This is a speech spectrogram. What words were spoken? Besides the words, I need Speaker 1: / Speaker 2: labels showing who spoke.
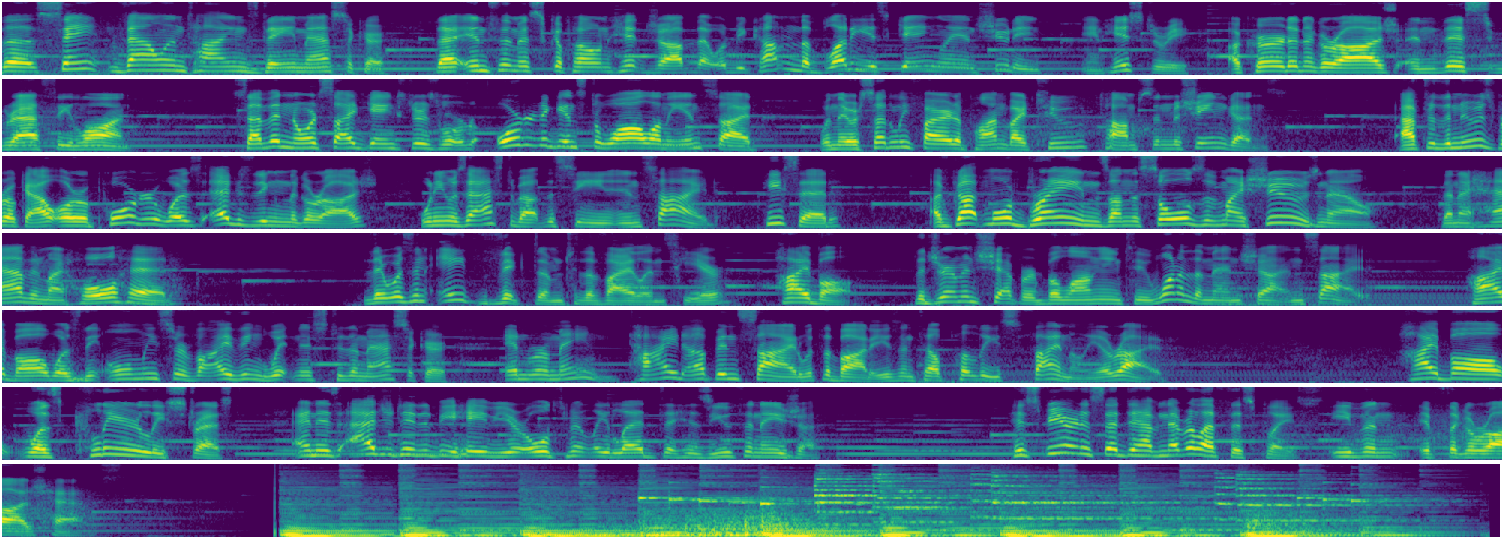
Speaker 1: The St. Valentine's Day Massacre, that infamous Capone hit job that would become the bloodiest gangland shooting in history, occurred in a garage in this grassy lawn. Seven Northside gangsters were ordered against a wall on the inside when they were suddenly fired upon by two Thompson machine guns. After the news broke out, a reporter was exiting the garage when he was asked about the scene inside. He said, I've got more brains on the soles of my shoes now than I have in my whole head. There was an eighth victim to the violence here Highball, the German shepherd belonging to one of the men shot inside. Highball was the only surviving witness to the massacre and remained tied up inside with the bodies until police finally arrived. Highball was clearly stressed, and his agitated behavior ultimately led to his euthanasia. His spirit is said to have never left this place, even if the garage has.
